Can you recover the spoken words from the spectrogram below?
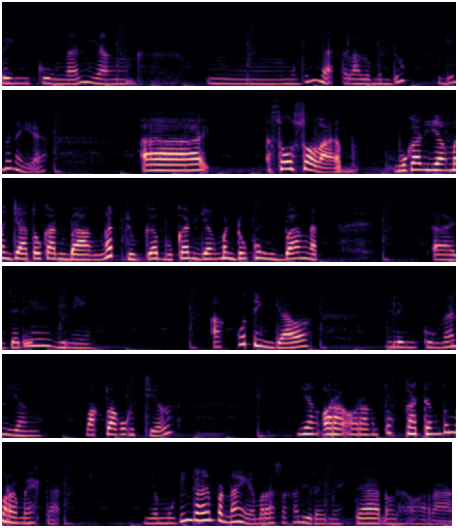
lingkungan yang hmm, mungkin nggak terlalu menduk. Gimana ya? Uh, sosok lah. Bukan yang menjatuhkan banget juga bukan yang mendukung banget. Uh, jadi gini aku tinggal di lingkungan yang waktu aku kecil yang orang-orang tuh kadang tuh meremehkan ya mungkin kalian pernah ya merasakan diremehkan oleh orang.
